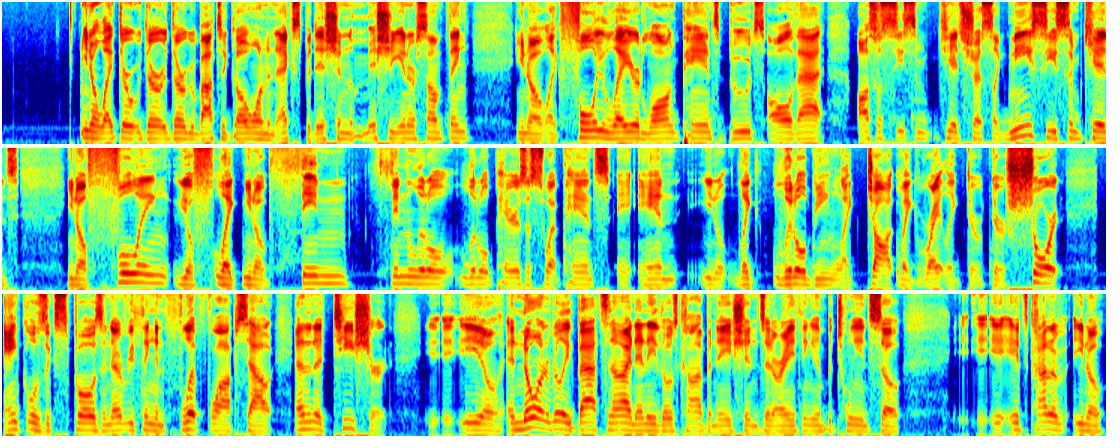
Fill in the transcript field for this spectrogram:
you know, like they're they're they're about to go on an expedition to Michigan or something. You know, like fully layered long pants, boots, all that. Also see some kids dressed like me. See some kids, you know, fulling, you know, like you know, thin thin little little pairs of sweatpants and you know like little being like jog like right like they're they're short ankles exposed and everything and flip-flops out and then a t-shirt you know and no one really bats an eye at any of those combinations or anything in between so it's kind of you know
